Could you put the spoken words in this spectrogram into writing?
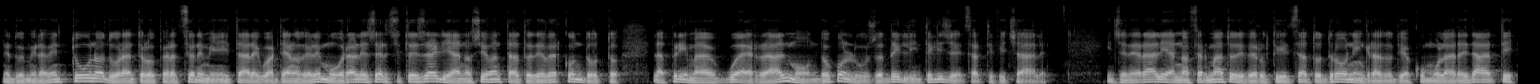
Nel 2021, durante l'operazione militare Guardiano delle Mura, l'esercito israeliano si è vantato di aver condotto la prima guerra al mondo con l'uso dell'intelligenza artificiale. I generali hanno affermato di aver utilizzato droni in grado di accumulare dati,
